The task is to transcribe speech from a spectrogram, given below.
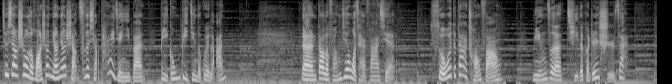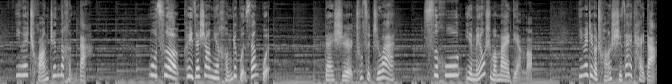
就像受了皇上娘娘赏赐的小太监一般，毕恭毕敬的跪了安。但到了房间，我才发现，所谓的大床房，名字起的可真实在，因为床真的很大，目测可以在上面横着滚三滚。但是除此之外，似乎也没有什么卖点了。因为这个床实在太大，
